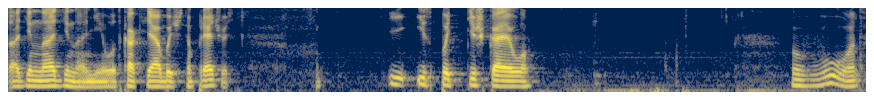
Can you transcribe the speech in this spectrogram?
один на один, а не вот как я обычно прячусь. И из-под тишка его вот.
